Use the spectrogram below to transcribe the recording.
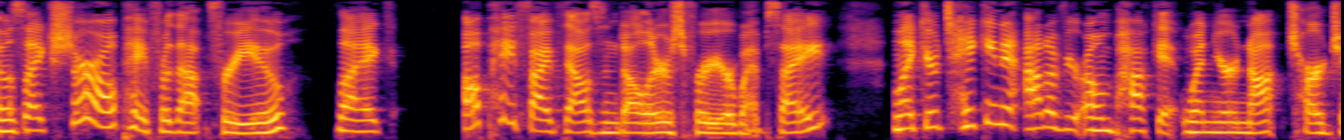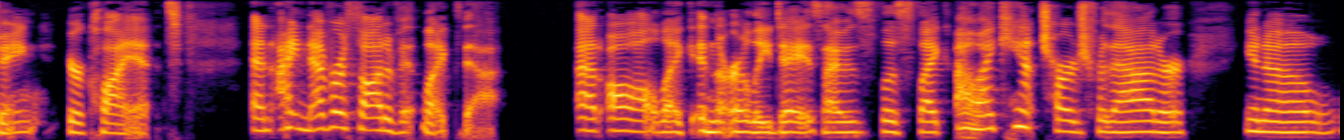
and was like, sure, I'll pay for that for you. Like, I'll pay $5,000 for your website. Like, you're taking it out of your own pocket when you're not charging your client. And I never thought of it like that at all. Like in the early days, I was just like, oh, I can't charge for that. Or, you know,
